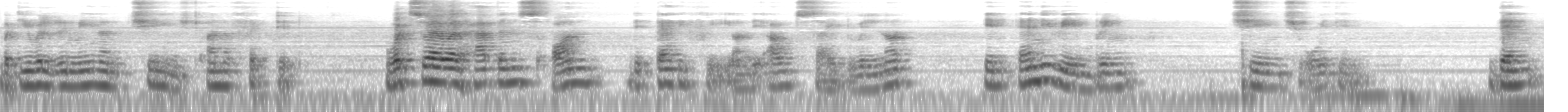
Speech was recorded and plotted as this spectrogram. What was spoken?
but you will remain unchanged, unaffected. Whatsoever happens on the periphery, on the outside, will not in any way bring change within. Then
